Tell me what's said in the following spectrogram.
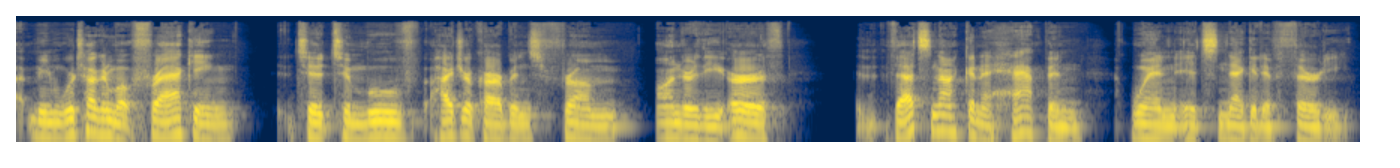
I mean, we're talking about fracking to to move hydrocarbons from under the earth. That's not going to happen when it's negative 30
